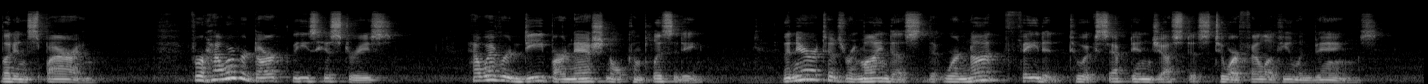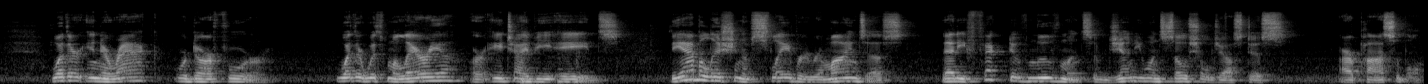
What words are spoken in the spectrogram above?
but inspiring. For however dark these histories, however deep our national complicity, the narratives remind us that we're not fated to accept injustice to our fellow human beings. Whether in Iraq or Darfur, whether with malaria or HIV/AIDS, the abolition of slavery reminds us that effective movements of genuine social justice are possible.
